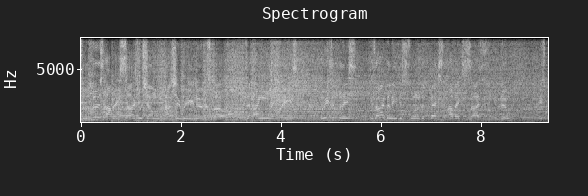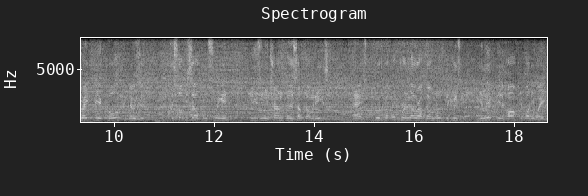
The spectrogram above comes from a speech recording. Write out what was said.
So the first ab exercise, which I'm actually really nervous about, is a hanging leg raise. The reason for this is I believe this is one of the best ab exercises you can do. It's great for your core, you know, to, to stop yourself from swinging using your transverse abdominis. Uh, it's good for upper and lower abdominals because you're lifting half your body weight,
